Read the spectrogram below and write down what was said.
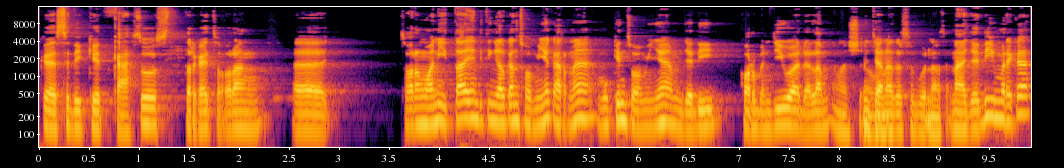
ke sedikit kasus terkait seorang uh, seorang wanita yang ditinggalkan suaminya karena mungkin suaminya menjadi korban jiwa dalam bencana tersebut. Nah, nah, jadi mereka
